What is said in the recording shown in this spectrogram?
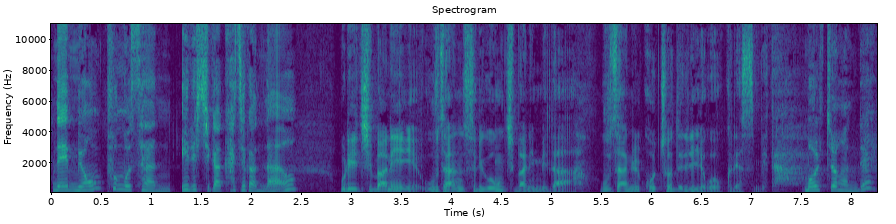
내 명품 우산 이리 씨가 가져갔나요? 우리 집안이 우산 수리공 집안입니다. 우산을 고쳐드리려고 그랬습니다. 멀쩡한데?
